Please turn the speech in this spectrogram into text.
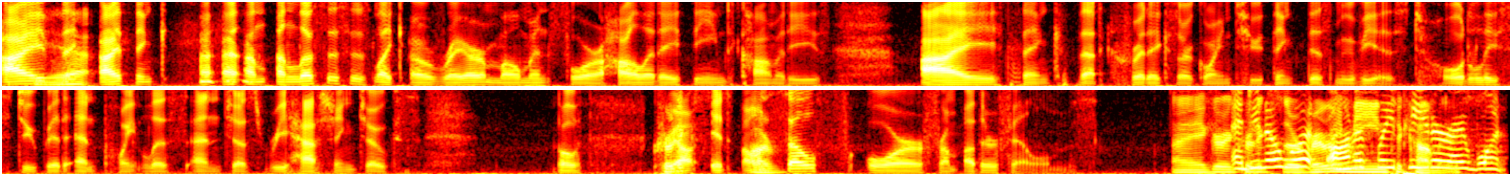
I Yeah. think I think uh, uh, un- unless this is like a rare moment for holiday themed comedies, I think that critics are going to think this movie is totally stupid and pointless and just rehashing jokes both throughout Critics its own are- self or from other films. I agree. and you know what? Honestly, mean to Peter, I want.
